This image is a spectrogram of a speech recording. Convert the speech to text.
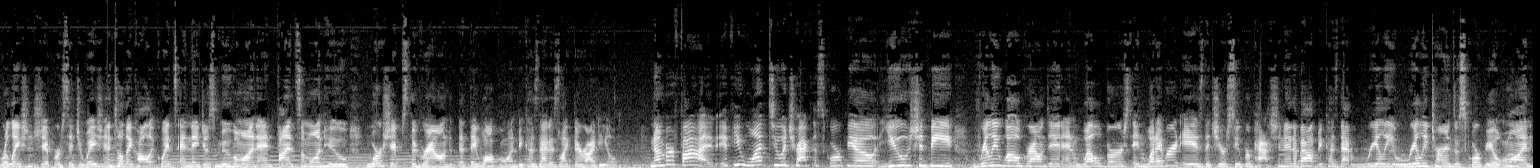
relationship or situation until they call it quits and they just move on and find someone who worships the ground that they walk on because that is like their ideal. Number five, if you want to attract a Scorpio, you should be really well grounded and well versed in whatever it is that you're super passionate about because that really, really turns a Scorpio on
